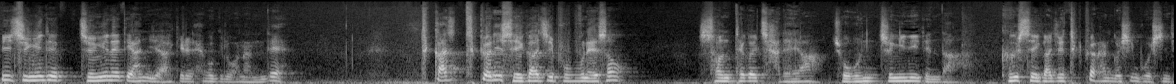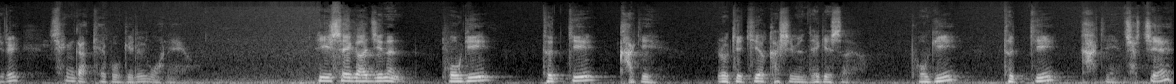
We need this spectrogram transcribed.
이 증인에, 증인에 대한 이야기를 해보기를 원하는데 특별히 세 가지 부분에서 선택을 잘해야 좋은 증인이 된다. 그 세 가지 특별한 것이 무엇인지를 생각해 보기를 원해요. 이 세 가지는 보기, 듣기, 가기. 이렇게 기억하시면 되겠어요. 보기, 듣기, 가기. 첫째,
